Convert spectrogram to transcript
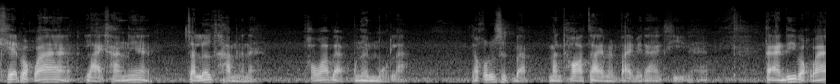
เคทบอกว่าหลายครั้งเนี่ยจะเลิกทำแล้วนะ เพราะว่าแบบเงินหมดละเราก็รู้สึกแบบมันท้อใจมันไปไม่ได้ทีนะฮะ แต่แอนดี้บอกว่า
